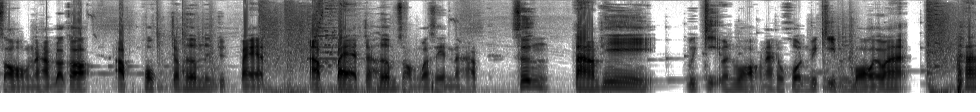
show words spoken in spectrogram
1.2 นะครับ แล้วก็อัพ 6 จะเพิ่ม 1.8 อัพ 8 จะเพิ่ม 2%นะครับ ซึ่งตามที่วิกิมันบอกนะทุกคนวิกิมันบอกไว้ว่า ถ้า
